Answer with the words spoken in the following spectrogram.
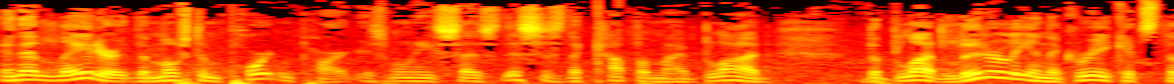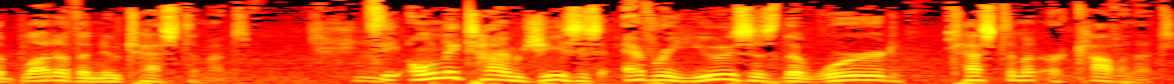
And then later, the most important part is when he says, "This is the cup of my blood." The blood, literally in the Greek, it's the blood of the New Testament. Hmm. It's the only time Jesus ever uses the word testament or covenant,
